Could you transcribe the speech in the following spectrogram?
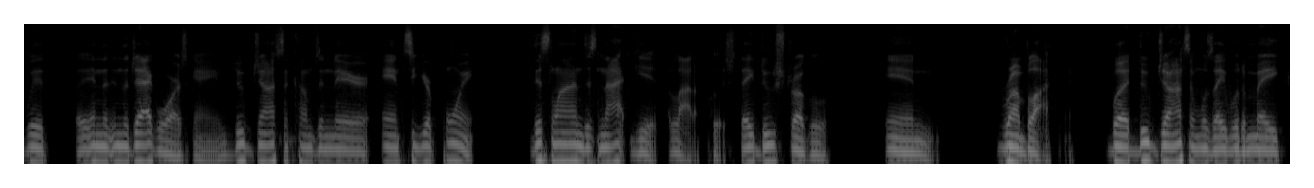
with uh, in the in the Jaguars game, Duke Johnson comes in there, and to your point, this line does not get a lot of push. They do struggle in run blocking, but Duke Johnson was able to make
